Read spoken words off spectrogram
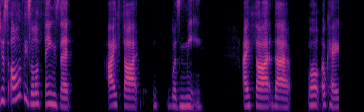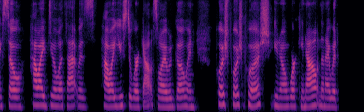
just all of these little things that I thought was me. I thought that, well, okay, so how I deal with that was how I used to work out. So I would go and push, push, push, you know, working out. And then I would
